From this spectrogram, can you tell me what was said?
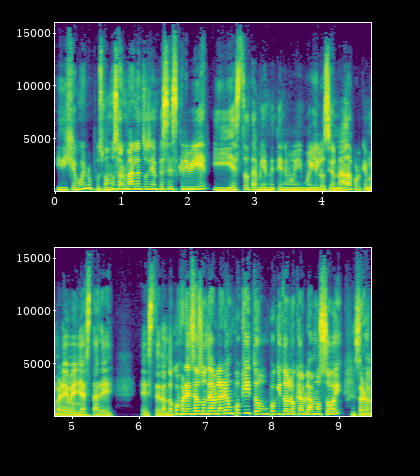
Y dije, bueno, pues vamos a armarla. Entonces ya empecé a escribir y esto también me tiene muy, muy ilusionada porque en breve ya estaré este, dando conferencias donde hablaré un poquito, un poquito de lo que hablamos hoy, pero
